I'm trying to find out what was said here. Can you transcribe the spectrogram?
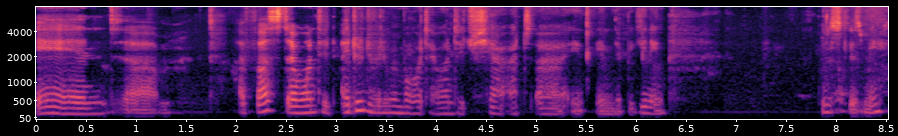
And um, at first, I wanted, I don't even remember what I wanted to share at uh, in, in the beginning. Excuse me.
